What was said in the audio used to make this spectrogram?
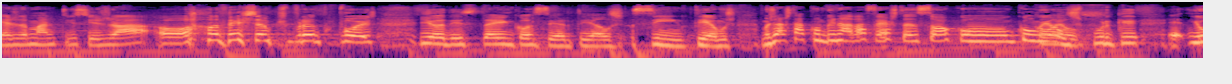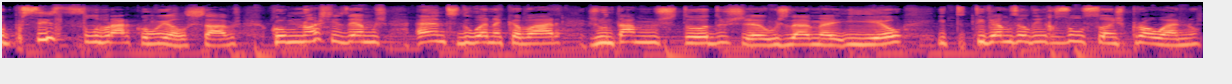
queres dar má notícia já ou deixamos para depois? E eu disse, tem concerto. E eles, sim, temos. Mas já está combinada a festa só com, com, com eles, eles, porque eu preciso de celebrar com eles, sabes? Como nós fizemos antes do ano acabar, juntámos-nos todos, eh, os Dama e eu, e tivemos ali resoluções para o ano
